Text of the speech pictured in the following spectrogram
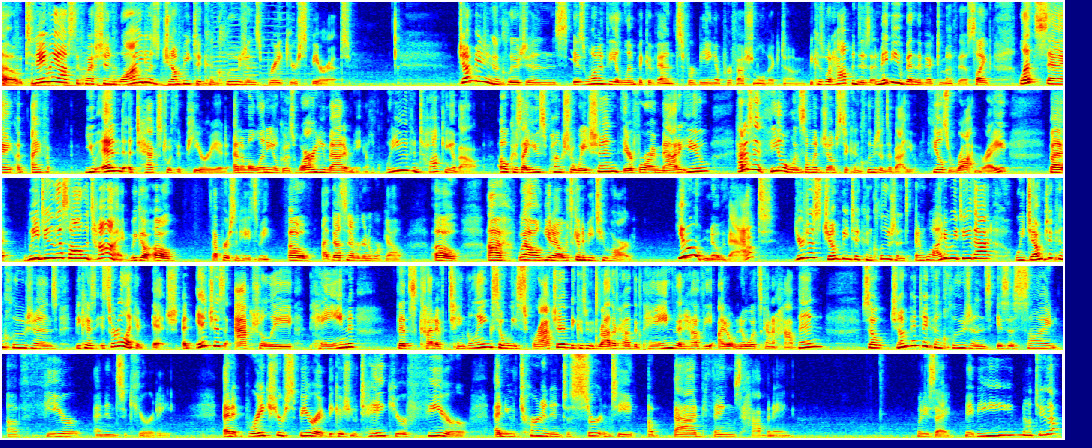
So, today we ask the question why does jumping to conclusions break your spirit? Jumping to conclusions is one of the Olympic events for being a professional victim because what happens is, and maybe you've been the victim of this, like let's say I've you end a text with a period and a millennial goes, Why are you mad at me? I'm like, what are you even talking about? Oh, because I used punctuation, therefore I'm mad at you. How does it feel when someone jumps to conclusions about you? It feels rotten, right? But we do this all the time. We go, oh, that person hates me. Oh, that's never going to work out. Oh, uh, well, you know, it's going to be too hard. You don't know that. You're just jumping to conclusions. And why do we do that? We jump to conclusions because it's sort of like an itch. An itch is actually pain that's kind of tingling. So we scratch it because we'd rather have the pain than have the I don't know what's going to happen. So jumping to conclusions is a sign of fear and insecurity. And it breaks your spirit because you take your fear and you turn it into certainty of bad things happening. What do you say? Maybe not do that?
